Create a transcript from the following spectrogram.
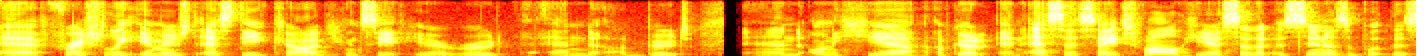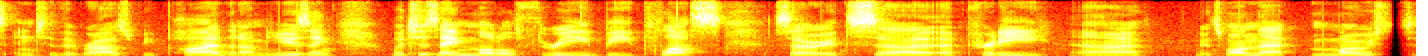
a freshly imaged SD card, you can see it here, root and uh, boot, and on here I've got an SSH file here so that as soon as I put this into the Raspberry Pi that I'm using which is a Model 3 B+, so it's uh, a pretty, uh, it's one that most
